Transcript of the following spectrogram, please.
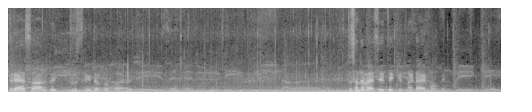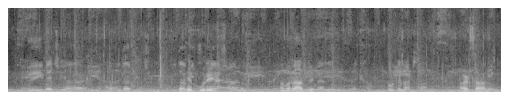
त्रै साल भी दूसरी दफ़ा बारिश। तो वैसे थे कितना टाइम हो गया? पूरे हम रात पे अठ साल हो गए।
